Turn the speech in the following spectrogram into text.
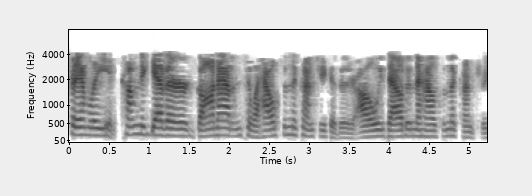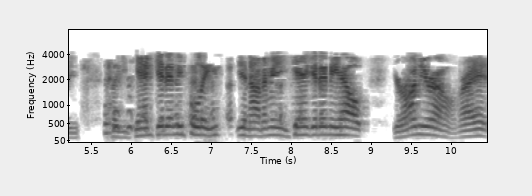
family had come together, gone out into a house in the country because they're always out in the house in the country. So you can't get any police, you know what I mean? You can't get any help. You're on your own, right?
